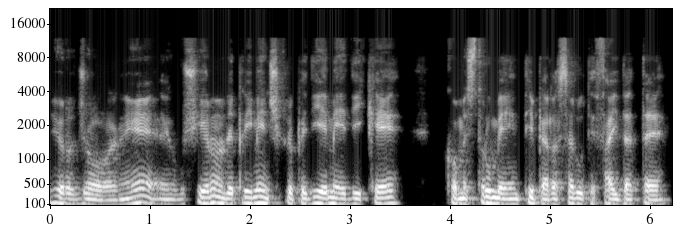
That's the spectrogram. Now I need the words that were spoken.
io ero giovane, eh, uscirono le prime enciclopedie mediche come strumenti per la salute fai da te.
